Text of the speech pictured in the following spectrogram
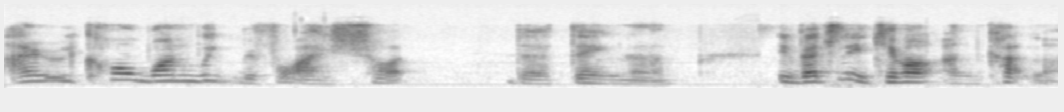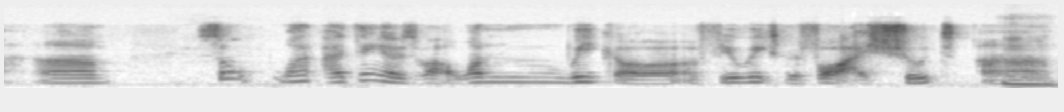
I recall one week before I shot the thing. Uh, eventually, it came out uncut, lah. Um, so what I think it was about one week or a few weeks before I shoot. Uh, Mm.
